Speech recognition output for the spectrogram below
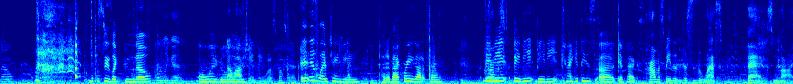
No. Dusty's like, no. Really good. Oh my god. Not life changing, but it smells good. It is life changing. Put it back where you got it from. Baby, Promise. baby, baby, can I get these uh, gift bags? Promise me that this is the last bags you buy.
